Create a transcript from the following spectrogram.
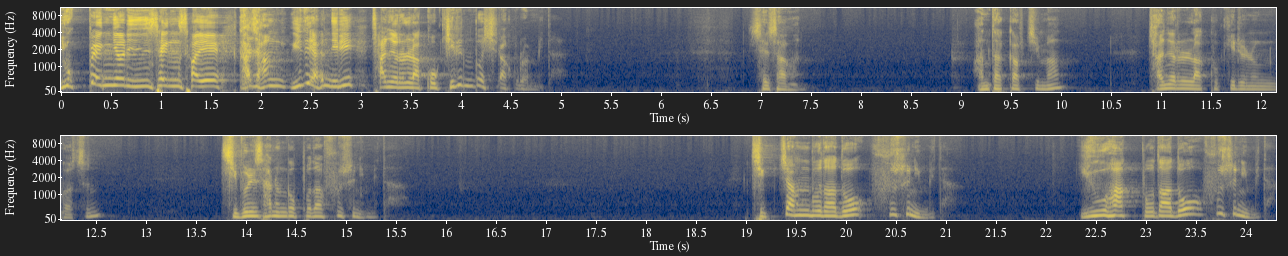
600년 인생사의 가장 위대한 일이 자녀를 낳고 기른 것이라고 합니다. 세상은 안타깝지만 자녀를 낳고 기르는 것은 집을 사는 것보다 후순입니다. 직장보다도 후순입니다. 유학보다도 후순입니다.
